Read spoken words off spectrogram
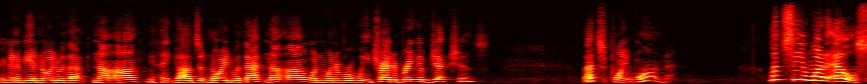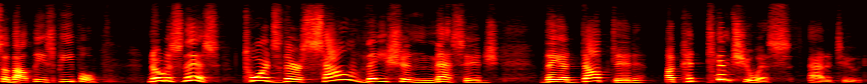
You're going to be annoyed with that? Nuh-uh. You think God's annoyed with that? Nuh-uh. When whenever we try to bring objections? That's point one. Let's see what else about these people. Notice this. Towards their salvation message, they adopted a contemptuous attitude.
